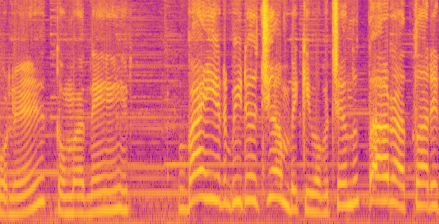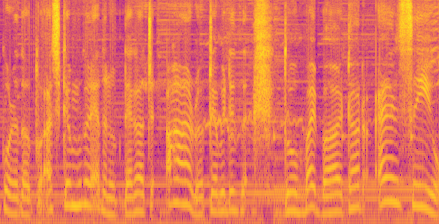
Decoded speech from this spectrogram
হলে তোমাদের বাইরের ভিডিও জমবে কীভাবে চ্যানেল তাড়াতাড়ি করে দাও। তো আজকের মতো এতটুকু, দেখা হচ্ছে আর একটা ভিডিও তো। বাই বাই টার এন্ড সি ইউ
